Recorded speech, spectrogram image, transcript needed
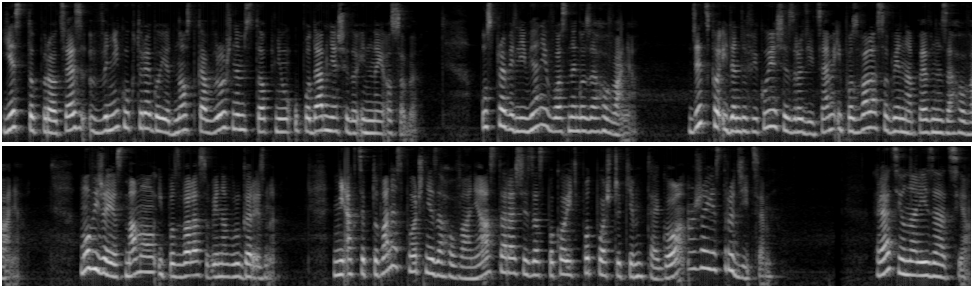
Jest to proces, w wyniku którego jednostka w różnym stopniu upodabnia się do innej osoby. Usprawiedliwianie własnego zachowania. Dziecko identyfikuje się z rodzicem i pozwala sobie na pewne zachowania. Mówi, że jest mamą i pozwala sobie na wulgaryzmy. Nieakceptowane społecznie zachowania stara się zaspokoić pod płaszczykiem tego, że jest rodzicem. Racjonalizacja.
